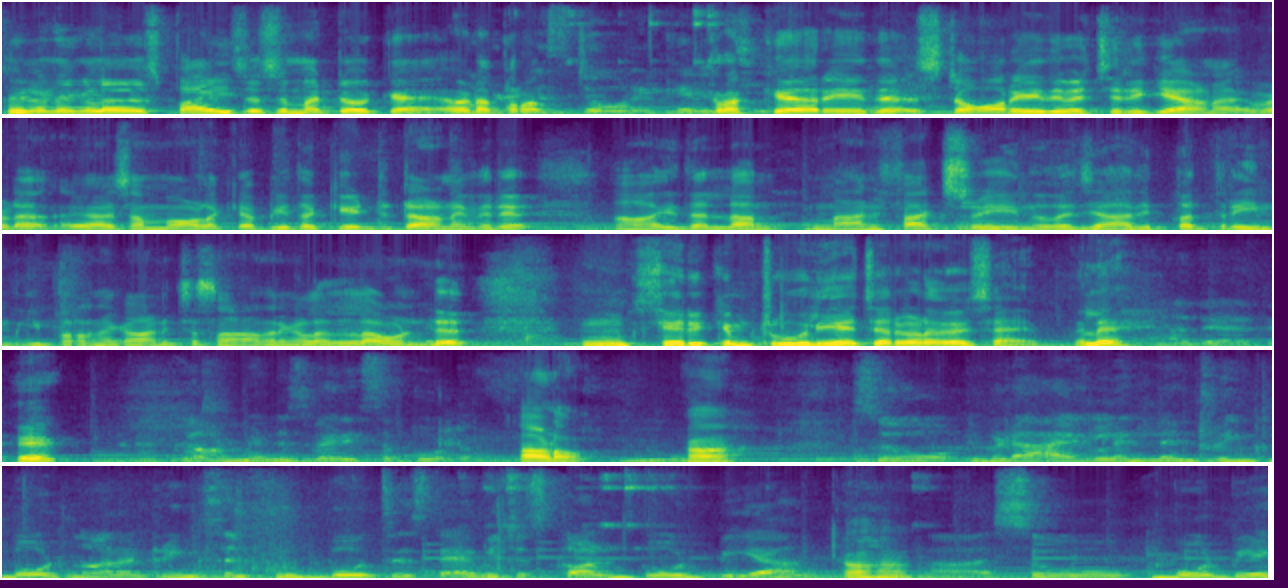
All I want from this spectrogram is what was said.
പിന്നെ നിങ്ങൾ സ്പൈസസും മറ്റുമൊക്കെ ഇവിടെ പ്രൊക്യൂർ ചെയ്ത് സ്റ്റോർ ചെയ്ത് വെച്ചിരിക്കുകയാണ് ഇവിടെ സംഭവങ്ങളൊക്കെ. അപ്പോൾ ഇതൊക്കെ ഇട്ടിട്ടാണ് ഇവർ ഇതെല്ലാം മാനുഫാക്ചർ ചെയ്യുന്നത്. ജാതിപത്രിയും ഈ പറഞ്ഞ കാണിച്ച സാധനങ്ങളെല്ലാം ഉണ്ട്. ശരിക്കും ട്രൂലിയ ചെറുകിട വ്യവസായം അല്ലേ? അതെ അതെ. ഏ? ഗവൺമെന്റ് ഇസ് വെരി സപ്പോർട്ടീവ് ആണോ? ആ. സോ ഇവിടെ അയർലൻഡിൽ ഡ്രിങ്ക് ബോർഡ് എന്ന് പറഞ്ഞാൽ drinks and food boards is there which is cold board beer so board beer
